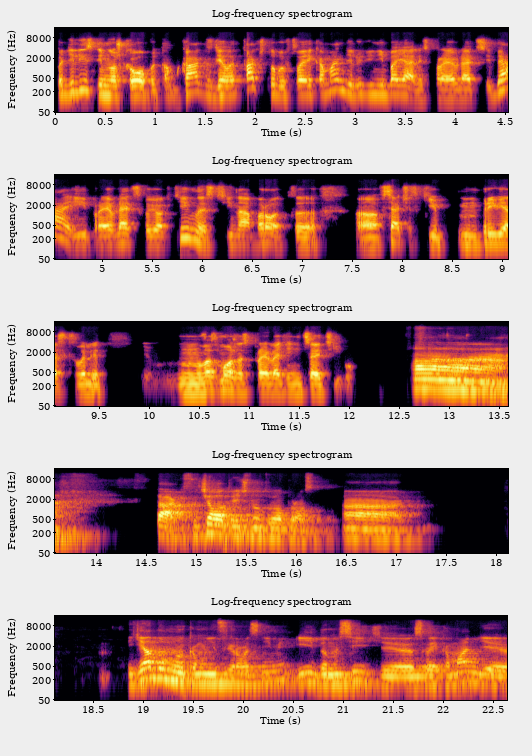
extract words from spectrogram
Поделись немножко опытом, как сделать так, чтобы в твоей команде люди не боялись проявлять себя и проявлять свою активность, и наоборот, э, э, всячески приветствовали возможность проявлять инициативу. А, так, сначала отвечу на твой вопрос. А, я думаю, коммуницировать с ними и доносить э, своей команде,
